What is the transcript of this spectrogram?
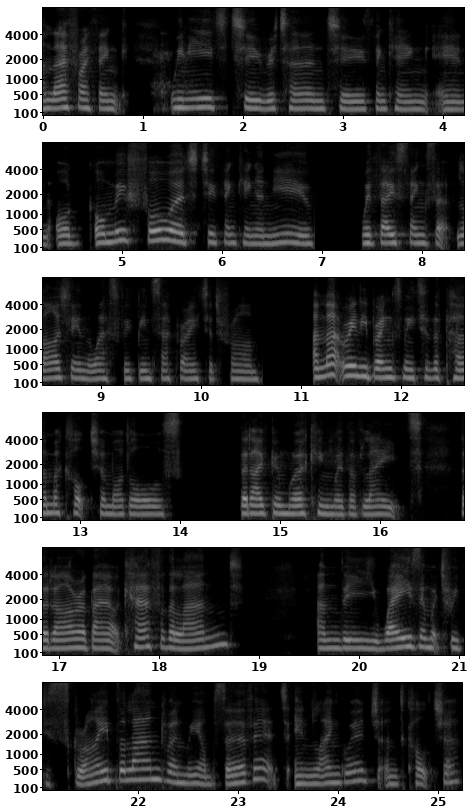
And therefore, I think we need to return to thinking in or, or move forward to thinking anew with those things that largely in the West we've been separated from. And that really brings me to the permaculture models that I've been working with of late that are about care for the land and the ways in which we describe the land when we observe it in language and culture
